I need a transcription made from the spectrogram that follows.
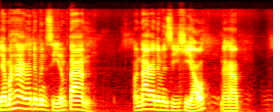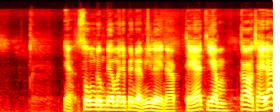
ยามาฮ่าก็จะเป็นสีน้ำตาลฮอนด้าก็จะเป็นสีเขียวนะครับ เนี่ยทรงเดิมๆมันจะเป็นแบบนี้เลยนะครับ แท้เทียมก็ใช้ได้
